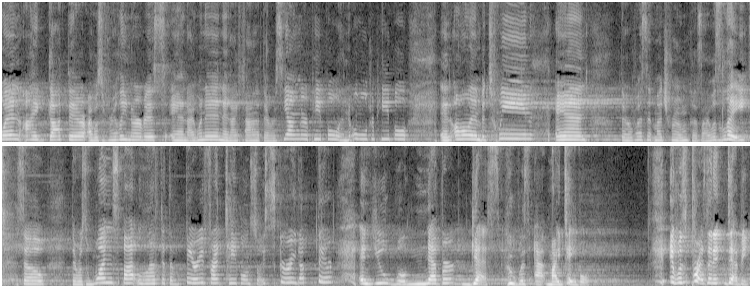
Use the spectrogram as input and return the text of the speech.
when I got there, I was really nervous and I went in and I found that there was younger people and older people and all in between and there wasn't much room because I was late. So there was one spot left at the very front table and so I scurried up there and you will never guess who was at my table. It was President Debbie.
